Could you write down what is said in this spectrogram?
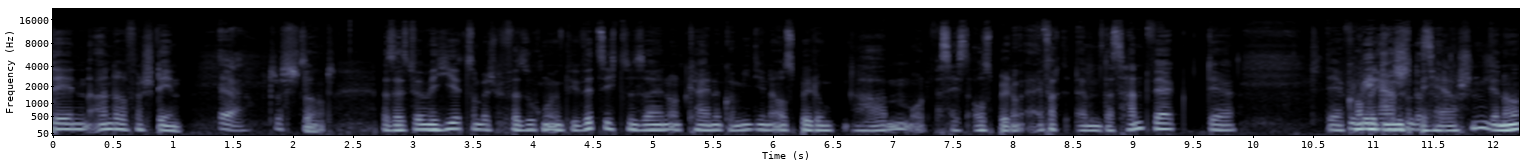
den andere verstehen. Ja, das stimmt. Das heißt, wenn wir hier zum Beispiel versuchen, irgendwie witzig zu sein und keine Comedian-Ausbildung haben, oder was heißt Ausbildung? Einfach ähm, das Handwerk der, der Comedy beherrschen nicht beherrschen, genau,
